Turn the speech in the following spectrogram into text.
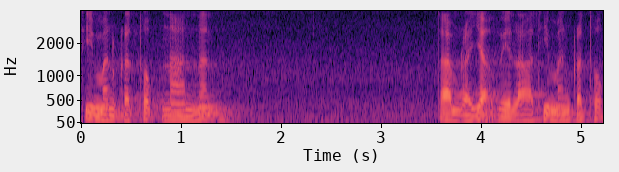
ที่มันกระทบนานนั้น ตามระยะเวลาที่มันกระทบ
